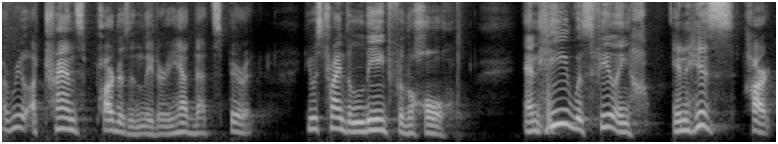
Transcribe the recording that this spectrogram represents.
a real a transpartisan leader. He had that spirit. He was trying to lead for the whole, and he was feeling in his heart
